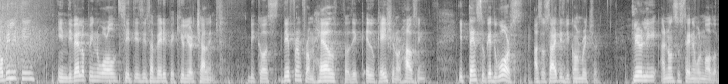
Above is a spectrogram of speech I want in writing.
Mobility in developing world cities is a very peculiar challenge because different from health or education or housing, it tends to get worse as societies become richer. Clearly an unsustainable model.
